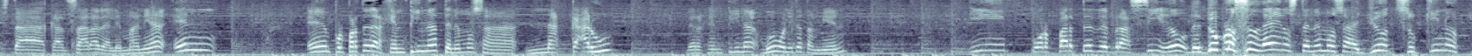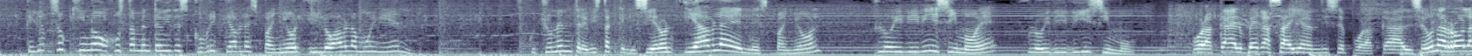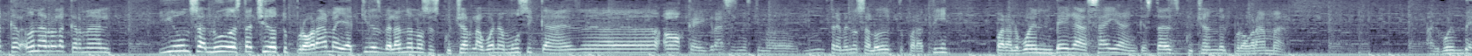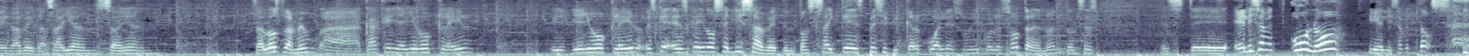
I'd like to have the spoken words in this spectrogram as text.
Está Calzara de Alemania. En, por parte de Argentina tenemos a Nakaru de Argentina. Muy bonita también. Y por parte de Brasil, de dos brasileiros, tenemos a Yutsukino que Yotsukino justamente hoy descubrí que habla español y lo habla muy bien. Escuché una entrevista que le hicieron y habla el español fluididísimo, ¿eh? Fluididísimo. Por acá el Vega Saiyan dice por acá, dice una rola, una rola carnal. Y un saludo, está chido tu programa y aquí desvelándonos escuchar la buena música. Uh, ok, gracias mi estimado. Un tremendo saludo para ti, para el buen Vega Saiyan que está escuchando el programa al buen Vega, Vega, Sayan, Sayan. Saludos también acá que ya llegó Claire. Ya llegó Claire. Es que, es que hay dos Elizabeth, entonces hay que especificar cuál es una y cuál es otra, ¿no? Entonces, este. Elizabeth 1 y Elizabeth 2.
